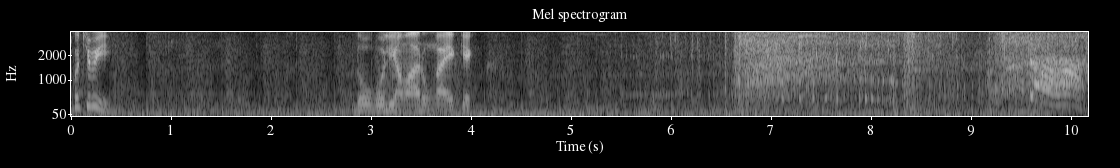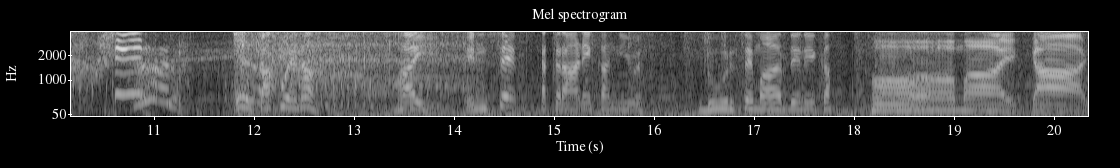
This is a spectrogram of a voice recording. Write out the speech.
कुछ भी। दो गोलियाँ मारूँगा एक एक ओ, चाकू है ना? भाई, इनसे टकराने का न्यूज़, दूर से मार देने का। ओ माय गॉड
